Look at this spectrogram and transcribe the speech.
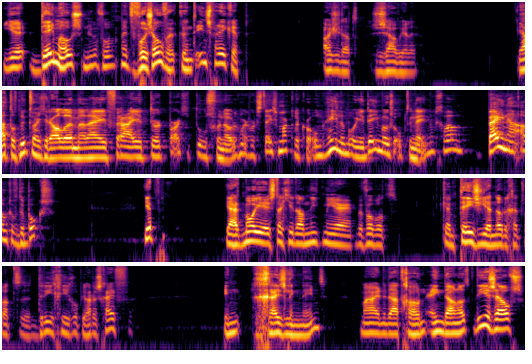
je demo's nu bijvoorbeeld met voiceover kunt inspreken. Als je dat zou willen. Ja, tot nu toe had je er allerlei fraaie third-party tools voor nodig. Maar het wordt steeds makkelijker om hele mooie demo's op te nemen. Gewoon bijna out of the box. Yep. Ja, het mooie is dat je dan niet meer bijvoorbeeld Camtasia nodig hebt wat 3 gig op je harde schijf in gijzeling neemt. Maar inderdaad gewoon één download die je zelfs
